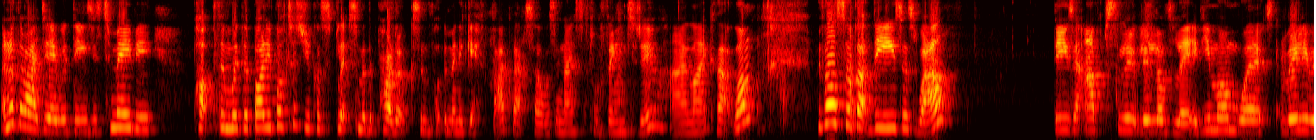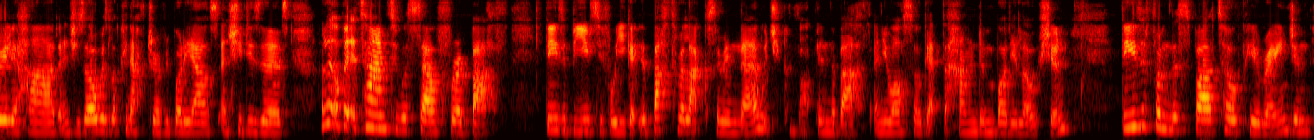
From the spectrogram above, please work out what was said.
Another idea with these is to maybe pop them with the body butters. You could split some of the products and put them in a gift bag. That's always a nice little thing to do. I like that one. We've also got these as well. These are absolutely lovely. If your mum works really, really hard and she's always looking after everybody else and she deserves a little bit of time to herself for a bath, these are beautiful. You get your bath relaxer in there, which you can pop in the bath, and you also get the hand and body lotion. These are from the Spartopia range and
